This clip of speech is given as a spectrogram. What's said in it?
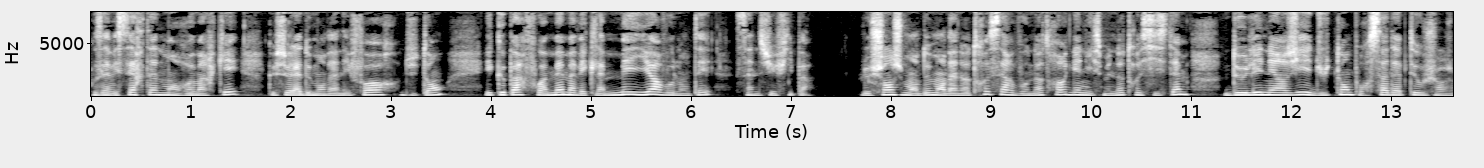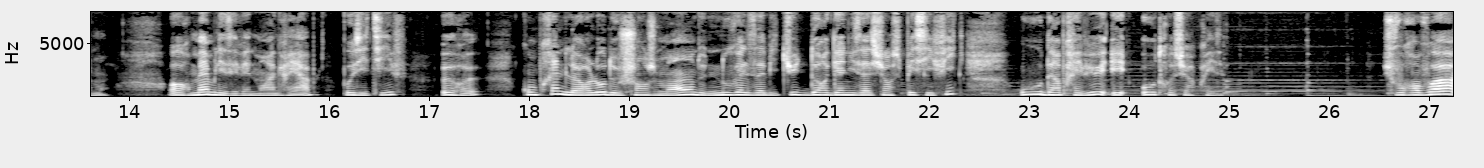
vous avez certainement remarqué que cela demande un effort, du temps, et que parfois même avec la meilleure volonté, ça ne suffit pas. Le changement demande à notre cerveau, notre organisme, notre système de l'énergie et du temps pour s'adapter au changement. Or, même les événements agréables, positifs, heureux, comprennent leur lot de changements, de nouvelles habitudes, d'organisation spécifiques ou d'imprévus et autres surprises. Je vous renvoie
